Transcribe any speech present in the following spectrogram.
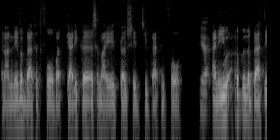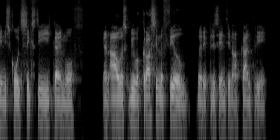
and I never batted four. But Gary Kirsten my head coach said you bat in four, Yeah. And he opened the batting, he scored 60, he came off. And I was, we were crossing the field, representing our country.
